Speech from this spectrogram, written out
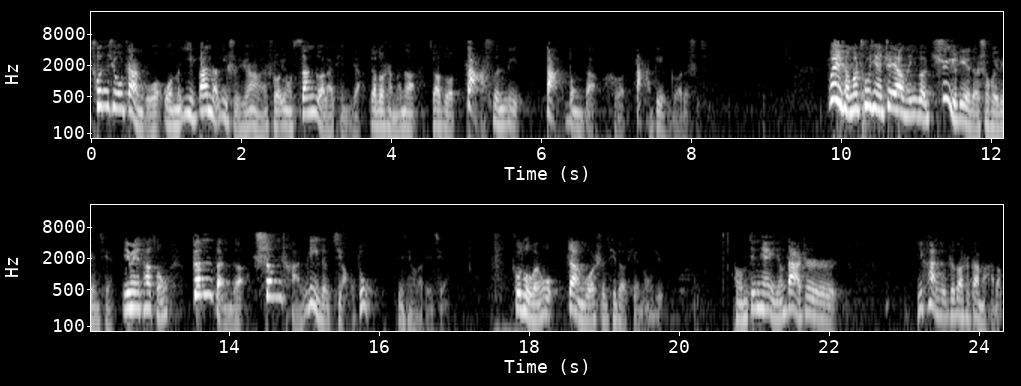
春秋战国我们一般的历史学上来说，用三个来评价，叫做什么呢？叫做大分裂、大动荡和大变革的时期。为什么出现这样的一个剧烈的社会变迁？因为它从根本的生产力的角度进行了变迁。出土文物，战国时期的铁农具。我们今天已经大致一看就知道是干嘛的了，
